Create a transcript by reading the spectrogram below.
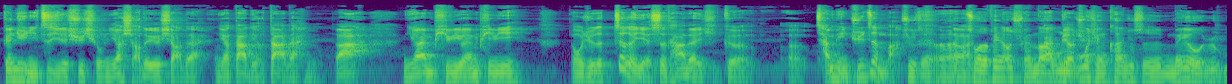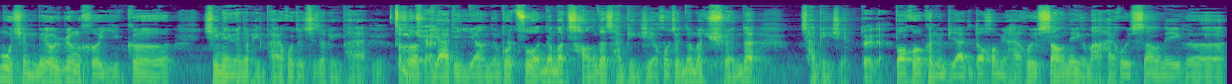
根据你自己的需求，你要小的有小的，你要大的有大的，对吧？你要 MPV 有 MPV，我觉得这个也是它的一个。呃，产品矩阵吧，矩阵啊，做的非常全嘛。目前看就是没有，目前没有任何一个新能源的品牌或者汽车品牌和比亚迪一样，能够做那么长的产品线或者那么全的产品线。对的，包括可能比亚迪到后面还会上那个嘛，还会上那个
